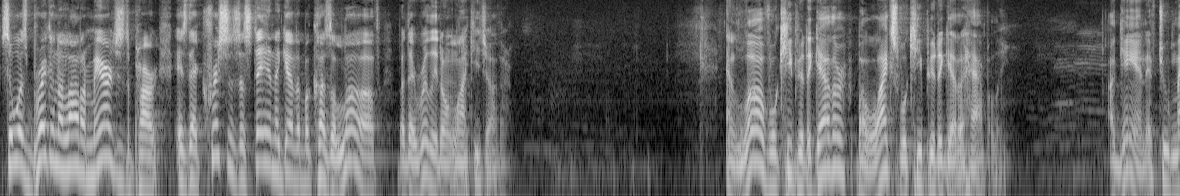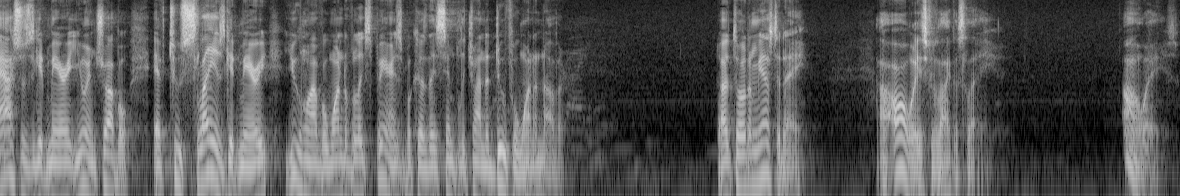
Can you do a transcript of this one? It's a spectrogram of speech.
So, what's breaking a lot of marriages apart is that Christians are staying together because of love, but they really don't like each other. And love will keep you together, but likes will keep you together happily. Again, if two masters get married, you're in trouble. If two slaves get married, you're going to have a wonderful experience because they're simply trying to do for one another. I told him yesterday, I always feel like a slave. Always.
